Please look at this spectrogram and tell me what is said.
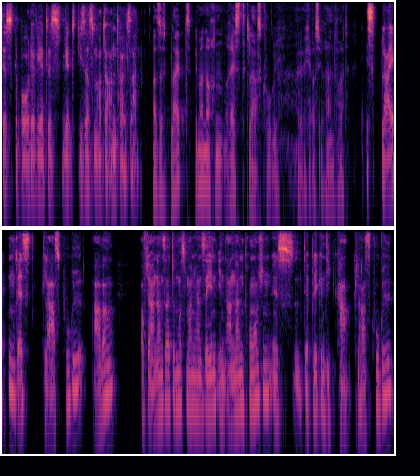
des Gebäudewertes wird dieser smarte Anteil sein. Also es bleibt immer noch ein Rest Glaskugel, höre ich aus Ihrer Antwort. Es bleibt ein Rest Glaskugel, aber auf der anderen Seite muss man ja sehen, in anderen Branchen ist der Blick in die Glaskugel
